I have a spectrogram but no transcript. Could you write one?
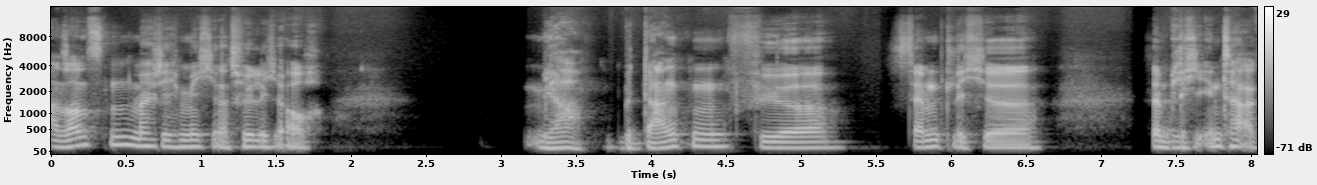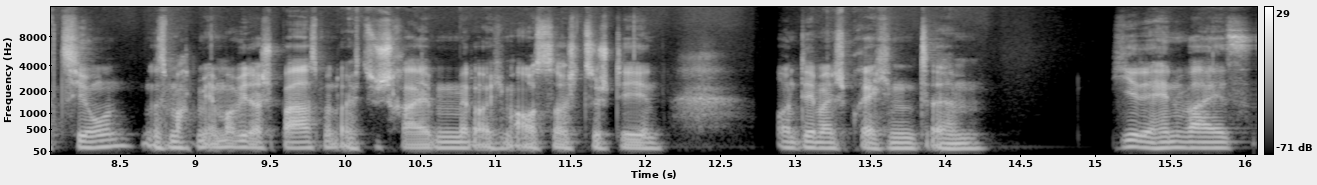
ansonsten möchte ich mich natürlich auch ja, bedanken für sämtliche, sämtliche Interaktion. Es macht mir immer wieder Spaß, mit euch zu schreiben, mit euch im Austausch zu stehen. Und dementsprechend ähm, hier der Hinweis,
